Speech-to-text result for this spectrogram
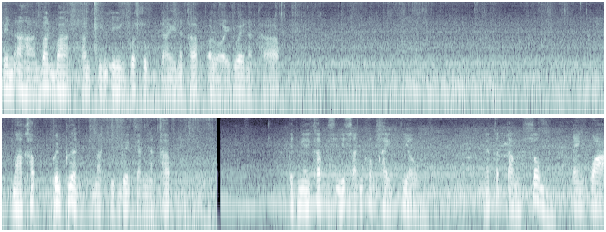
เป็นอาหารบ้านๆทำกินเองก็สุขใจนะครับ อร่อยด้วยนะครับ มาครับเพื่อนๆมากินด้วยกันนะครับ เป็นไงครับสีสันของไข่เจียว แล้วก็ตำส้มแตงกวา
